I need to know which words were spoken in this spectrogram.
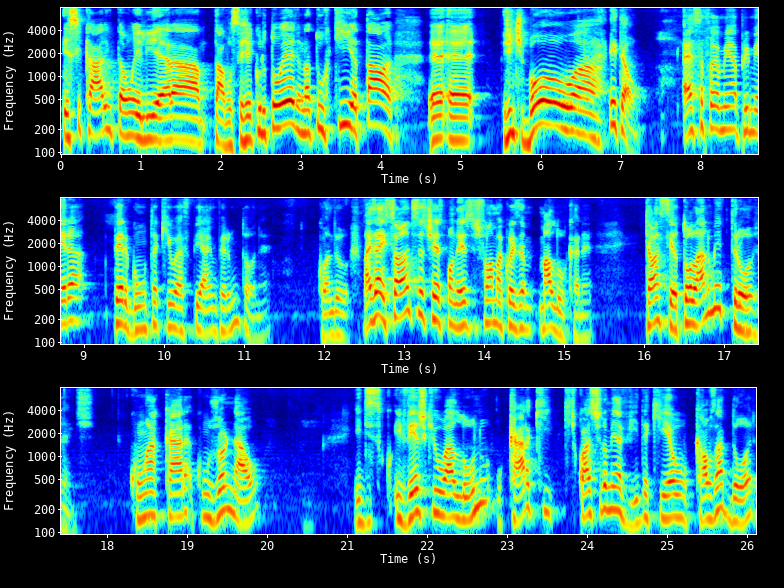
Esse cara, então, ele era. Tá, você recrutou ele na Turquia e tal. É, é, Gente boa. Então, essa foi a minha primeira pergunta que o FBI me perguntou, né? Quando... Mas aí, só antes de eu te responder, deixa eu te falar uma coisa maluca, né? Então, assim, eu tô lá no metrô, gente, com a cara, com o jornal, e, e vejo que o aluno, o cara que, que quase tirou minha vida, que é o causador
